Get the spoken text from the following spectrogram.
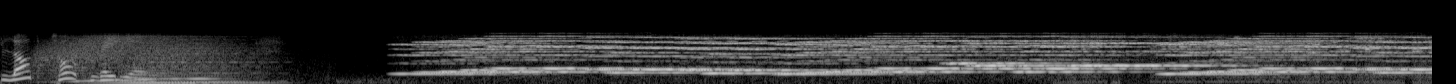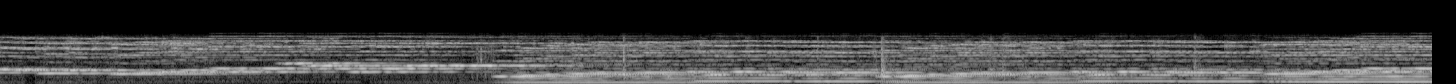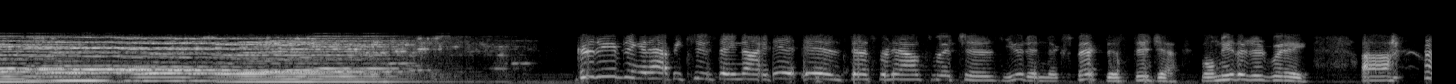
Blog Talk Radio. Did you? Well, neither did we. Uh,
